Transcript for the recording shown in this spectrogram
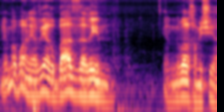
אני אומר בוא, אני אביא ארבעה זרים, כן, אני מדבר על חמישייה,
